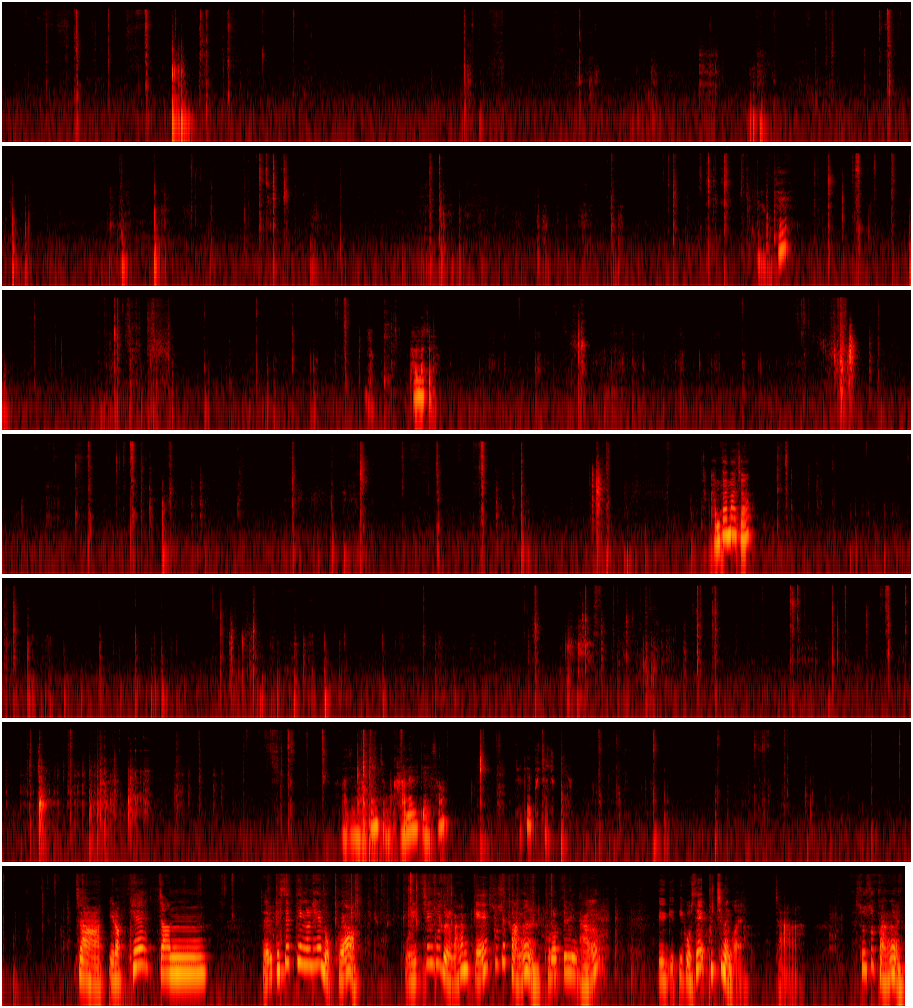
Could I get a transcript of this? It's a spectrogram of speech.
이렇게 이렇게 발라줘요. 자, 간단하죠? 마지막은 좀 가늘게 해서 이쪽에 붙여줄게요. 자, 이렇게 짠! 자, 이렇게 세팅을 해 놓고요. 우리 친구들과 함께 수수깡을 부러뜨린 다음 여기, 이곳에 붙이는 거예요. 자, 수수깡을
